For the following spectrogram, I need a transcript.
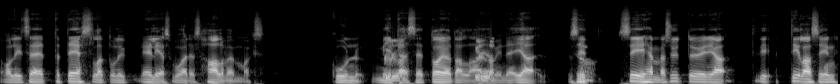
oli se, että Tesla tuli neljäs vuodessa halvemmaksi kuin mitä Kyllä. se Toyota ajaminen. Ja sit no. siihen mä sytyin ja tilasin,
